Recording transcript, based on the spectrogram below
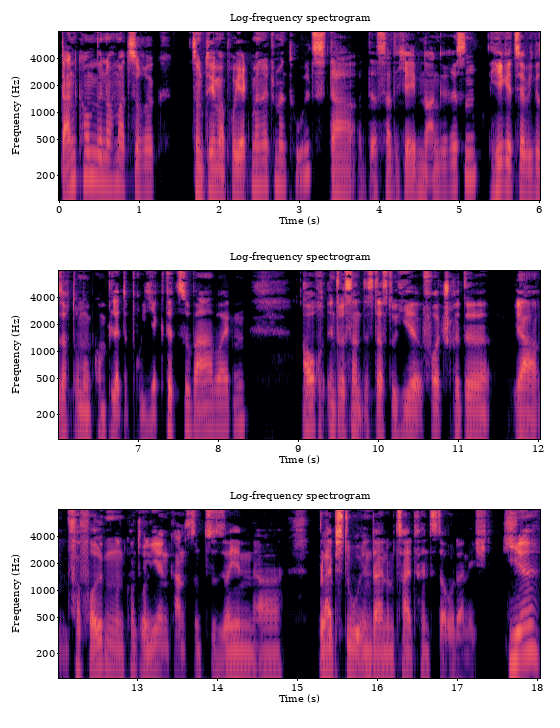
Dann kommen wir nochmal zurück zum Thema Projektmanagement-Tools. Da, das hatte ich ja eben nur angerissen. Hier geht es ja, wie gesagt, darum, um komplette Projekte zu bearbeiten. Auch interessant ist, dass du hier Fortschritte ja verfolgen und kontrollieren kannst, um zu sehen, äh, bleibst du in deinem Zeitfenster oder nicht. Hier,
